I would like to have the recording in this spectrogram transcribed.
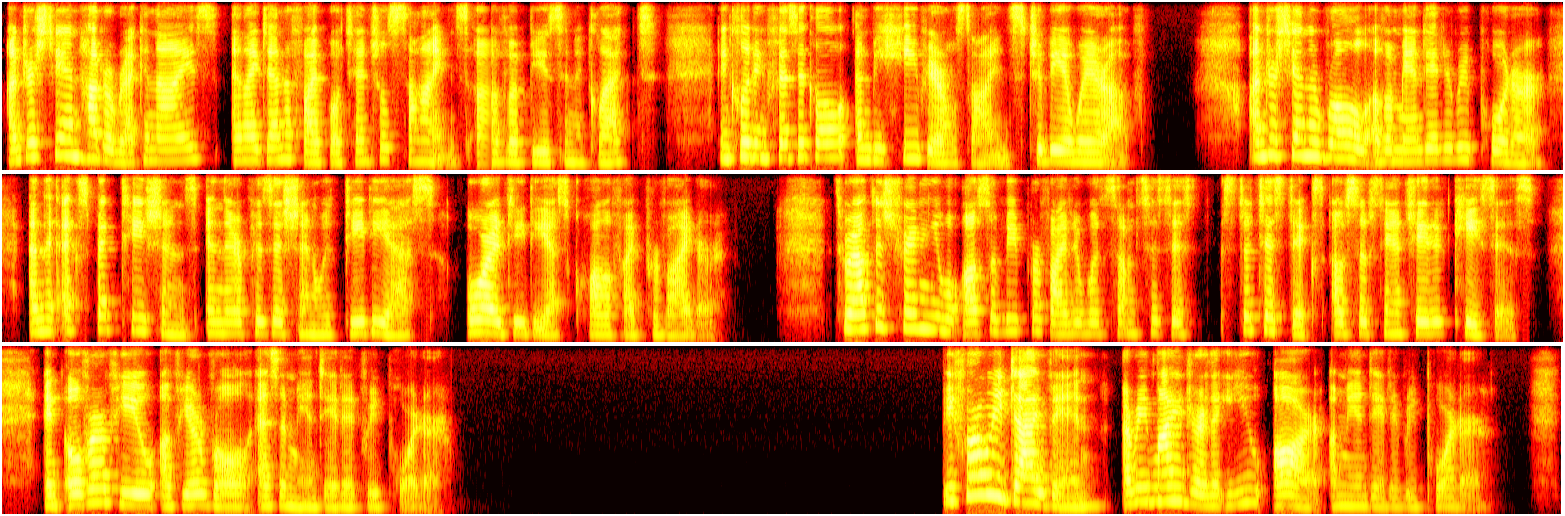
Understand how to recognize and identify potential signs of abuse and neglect, including physical and behavioral signs to be aware of. Understand the role of a mandated reporter and the expectations in their position with DDS or a DDS qualified provider. Throughout this training, you will also be provided with some statistics of substantiated cases, an overview of your role as a mandated reporter. Before we dive in, a reminder that you are a mandated reporter.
